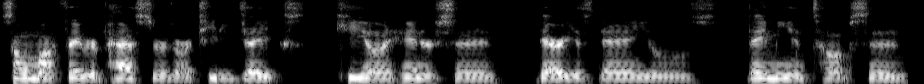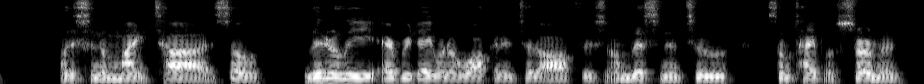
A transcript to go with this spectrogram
some of my favorite pastors are T.D. Jakes, Keion Henderson, Dharius Daniels, Damian Thompson. I listen to Mike Todd. So literally every day when I'm walking into the office, I'm listening to some type of sermon.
